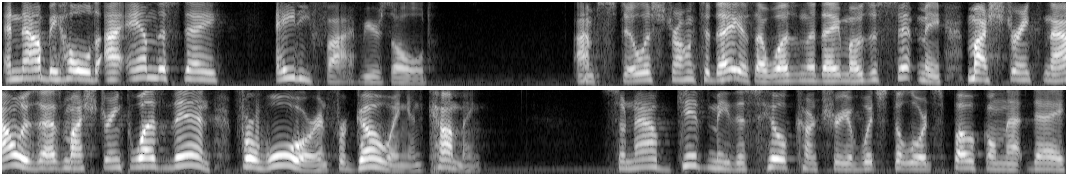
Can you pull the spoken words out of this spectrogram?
And now, behold, I am this day 85 years old. I'm still as strong today as I was in the day Moses sent me. My strength now is as my strength was then for war and for going and coming. So now give me this hill country of which the Lord spoke on that day.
